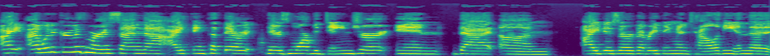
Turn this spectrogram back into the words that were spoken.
I, I would agree with Marissa in that I think that there there's more of a danger in that um I deserve everything mentality in the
